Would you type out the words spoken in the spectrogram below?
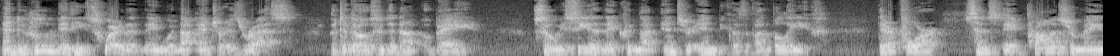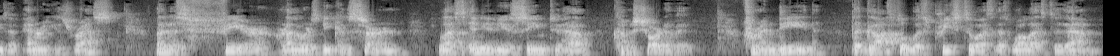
And to whom did he swear that they would not enter his rest? but to those who did not obey. So we see that they could not enter in because of unbelief. Therefore, since a promise remains of entering his rest, let us fear, or in other words, be concerned, lest any of you seem to have come short of it. For indeed, the gospel was preached to us as well as to them,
